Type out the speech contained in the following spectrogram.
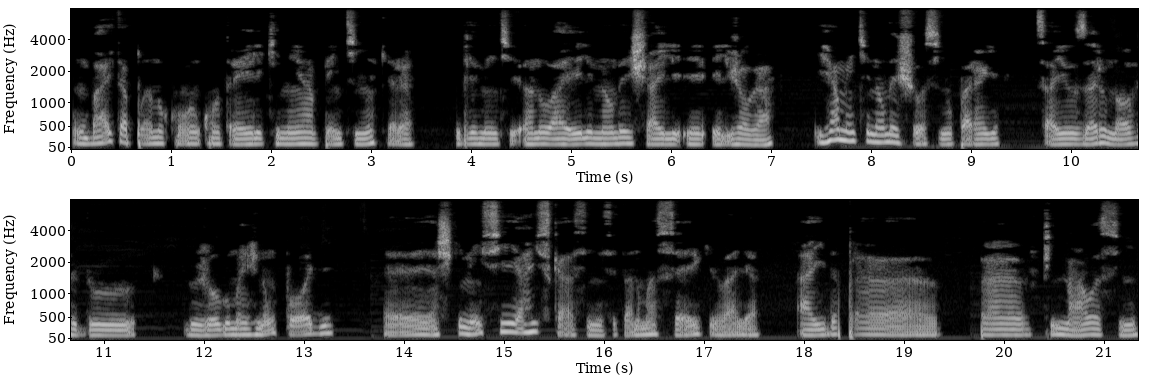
um baita plano com, contra ele, que nem a Pentinha, que era simplesmente anular ele, não deixar ele, ele, ele jogar. E realmente não deixou, assim, o Parang saiu 0-9 do, do jogo, mas não pode, é, acho que nem se arriscar, assim, você tá numa série que vale a, a ida pra, pra final, assim,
